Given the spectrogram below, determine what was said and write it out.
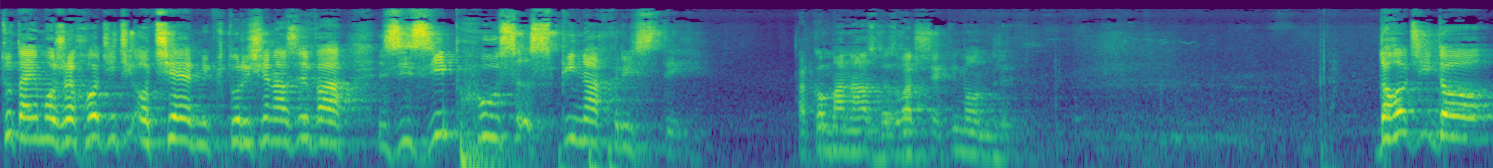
Tutaj może chodzić o cierni, który się nazywa Ziziphus spina Christi. Taką ma nazwę, zobaczcie jaki mądry. Dochodzi do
